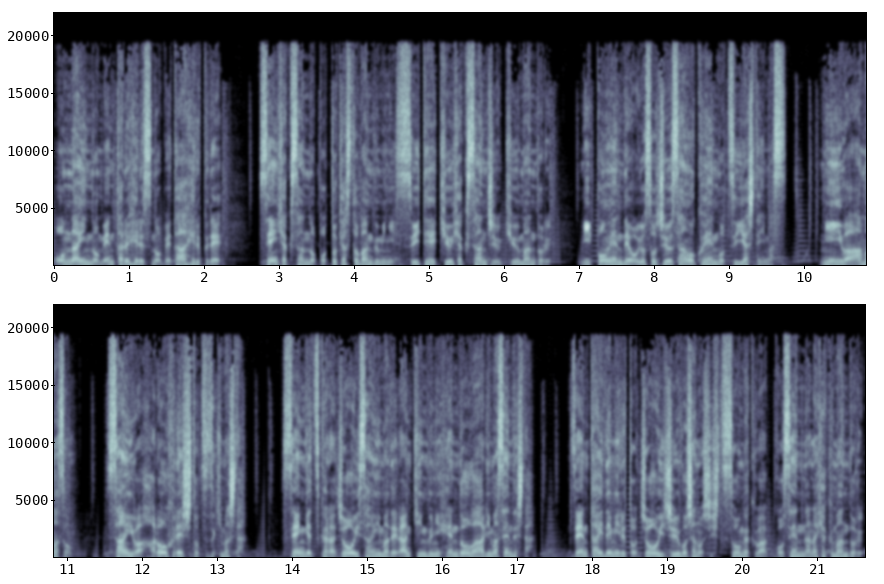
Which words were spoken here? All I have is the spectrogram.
オンラインのメンタルヘルスのベターヘルプで1103のポッドキャスト番組に推定939万ドル日本円でおよそ13億円を費やしています。2位は Amazon 3位はハローフレッシュと続きました。先月から上位3位までランキングに変動はありませんでした。全体で見ると上位15社の支出総額は5700万ドル。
